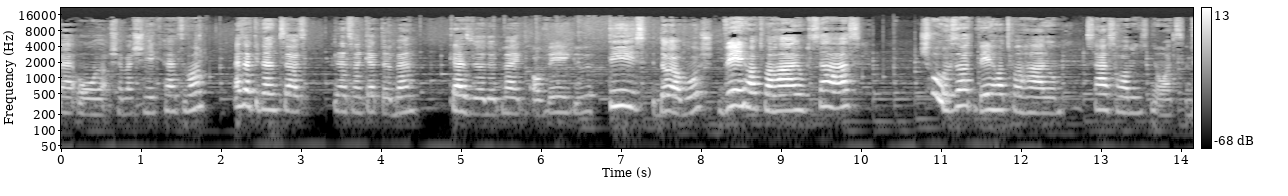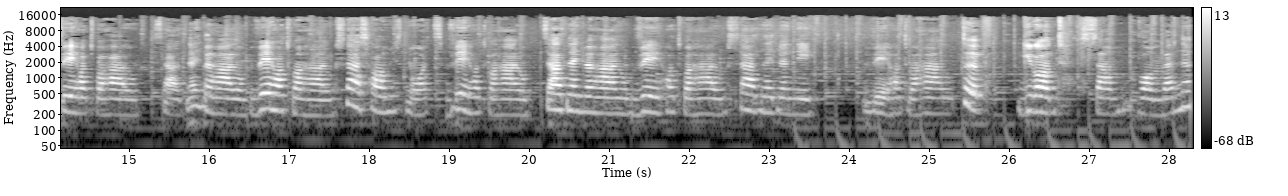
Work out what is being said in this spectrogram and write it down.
per óra sebességhez van. 1992-ben kezdődött meg a végül 10 darabos V63 100 sorozat V63 138, V63, 143, V63, 138, V63, 143, V63, 144, V63. Több gigant szám van benne.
